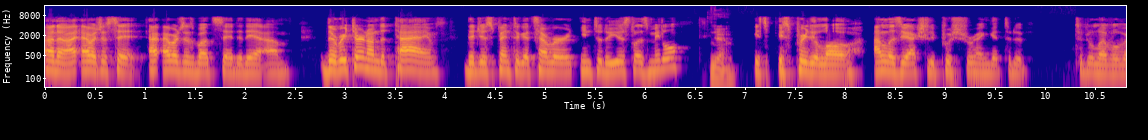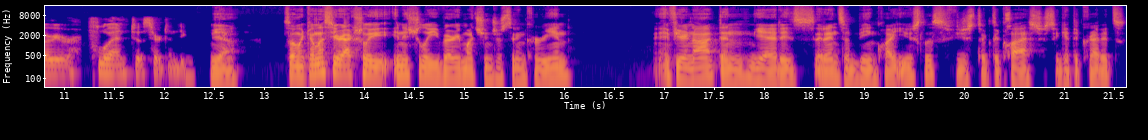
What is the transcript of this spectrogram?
Oh no, I, I was just say I, I was just about to say that yeah, um, the return on the time that you spend to get somewhere into the useless middle, Yeah. it's is pretty low unless you actually push through and get to the to the level where you're fluent to a certain degree. Yeah. So like, unless you're actually initially very much interested in Korean, if you're not, then yeah, it is. It ends up being quite useless if you just took the class just to get the credits.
